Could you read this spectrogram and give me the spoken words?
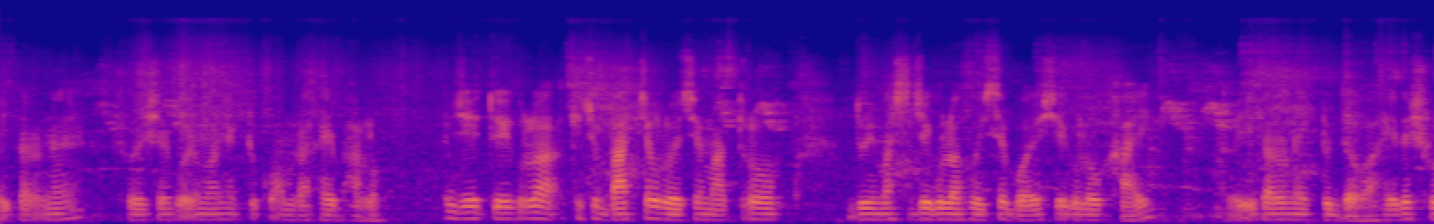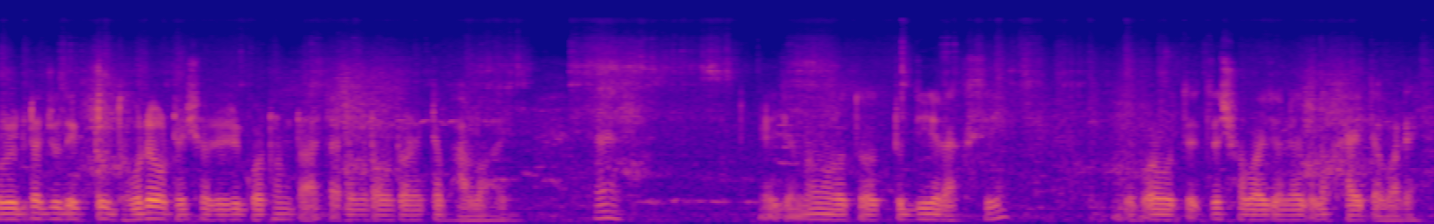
এই কারণে সরিষার পরিমাণ একটু কম রাখাই ভালো। যেহেতু এগুলো কিছু বাচ্চাও রয়েছে, মাত্র দুই মাস যেগুলো হয়েছে বয়স, এগুলোও খায়। তো এই কারণে একটু দেওয়া এদের শরীরটা যদি একটু ধরে ওঠে, শরীরের গঠনটা, তাহলে মোটামুটি অনেকটা ভালো হয়। হ্যাঁ? এই জন্য মূলত একটু দিয়ে রাখছি। পরবর্তীতে সবাই যেন এগুলো খাইতে পারে।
